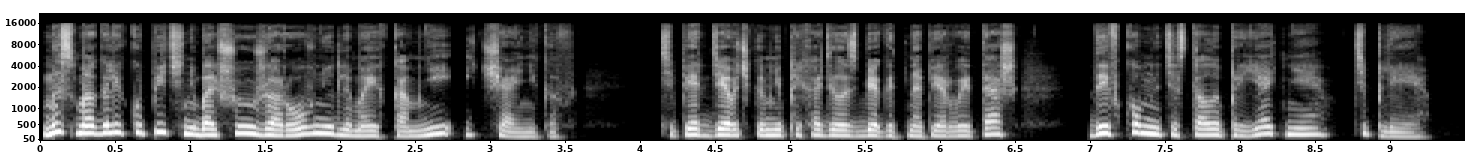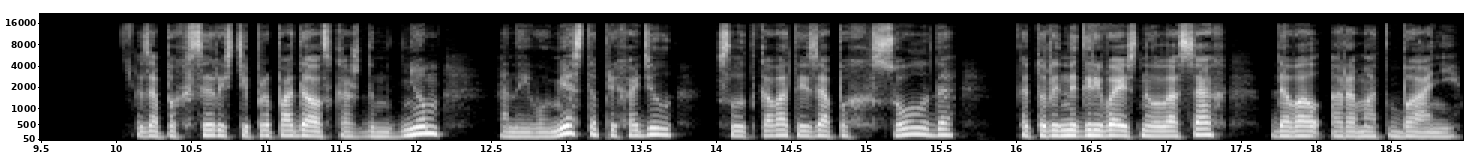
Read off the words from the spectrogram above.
Мы смогли купить небольшую жаровню для моих камней и чайников. Теперь девочкам не приходилось бегать на первый этаж, да и в комнате стало приятнее, теплее. Запах сырости пропадал с каждым днем, а на его место приходил сладковатый запах солода, который, нагреваясь на волосах, давал аромат бани.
